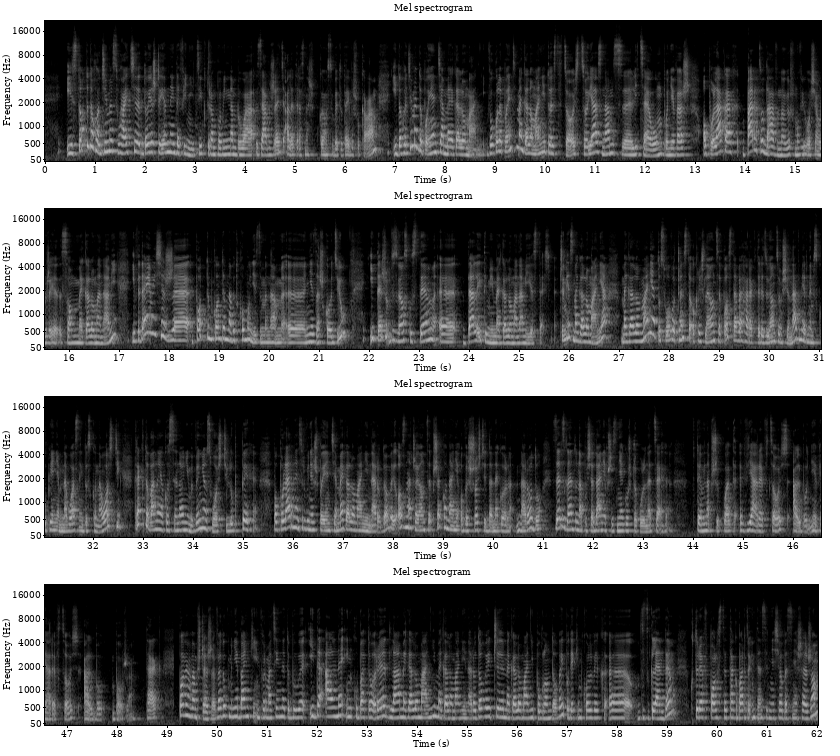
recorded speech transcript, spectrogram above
I stąd dochodzimy, słuchajcie, do jeszcze jednej definicji, którą powinnam była zawrzeć, ale teraz na szybko ją sobie tutaj wyszukałam. I dochodzimy do pojęcia megalomanii. W ogóle pojęcie megalomanii to jest coś, co ja znam z liceum, ponieważ o Polakach bardzo dawno już mówiło się, że są megalomanami i wydaje mi się, że pod tym kątem nawet komunizm nam e, nie zaszkodził i też w związku z tym e, dalej tymi megalomanami jesteśmy. Czym jest megalomania? Megalomania to słowo często określające postawę charakteryzującą się nadmiernym skupieniem na własnej doskonałości, traktowane jako synonim wyniosłości lub pychy. Popularne jest również pojęcie megalomanii narodowej, oznaczające przekonanie o wyższości danego narodu ze względu na posiadanie przez niego szczególne cechy w tym na przykład wiarę w coś, albo niewiarę w coś, albo Boże, tak? Powiem Wam szczerze, według mnie bańki informacyjne to były idealne inkubatory dla megalomanii, megalomanii narodowej czy megalomanii poglądowej pod jakimkolwiek e, względem, które w Polsce tak bardzo intensywnie się obecnie szerzą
